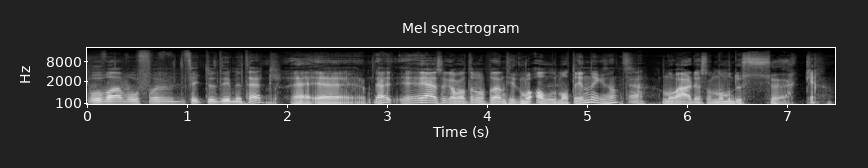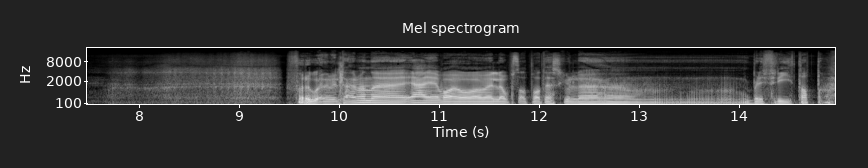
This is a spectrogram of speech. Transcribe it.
Hvorfor fikk du dimittert? Jeg, jeg, jeg, jeg er så gammel at det var på den tiden hvor alle måtte inn. ikke sant? Ja. Nå er det jo sånn, nå må du søke for å gå inn i militæret. Men eh, jeg var jo veldig oppsatt på at jeg skulle eh, bli fritatt. da.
